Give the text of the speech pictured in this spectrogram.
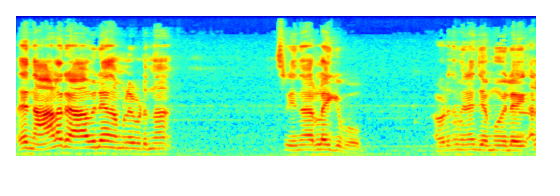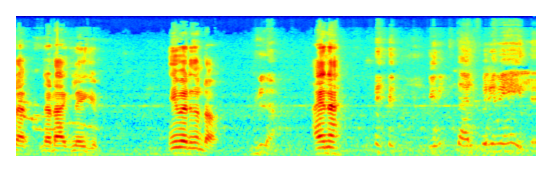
അതെ നാളെ രാവിലെ നമ്മൾ ഇവിടുന്ന് ശ്രീനഗറിലേക്ക് പോകും. അവിടുന്ന് പിന്നെ ജമ്മുവിലേക്ക് അല്ല ലഡാക്കിലേക്കും. നീ വരുന്നുണ്ടോ? അതിനാൽ അതിനാ എനിക്ക് താല്പര്യമേ ഇല്ല.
